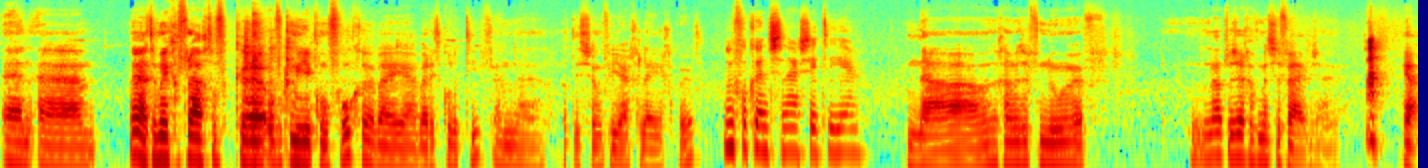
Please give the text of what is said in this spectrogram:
En ehm, nou ja, toen ben ik gevraagd of ik, eh, of ik me hier kon volgen bij, eh, bij dit collectief. En eh, dat is zo'n vier jaar geleden gebeurd. Hoeveel kunstenaars zitten hier? Nou, dan gaan we eens even noemen. Even- laten we zeggen, met z'n vijven zijn we.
